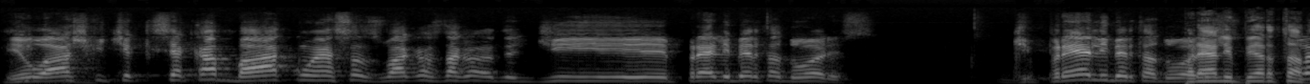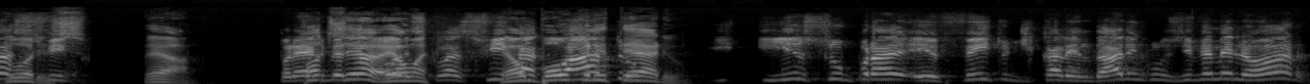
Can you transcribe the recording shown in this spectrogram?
Eu acho que tinha que se acabar com essas vagas da- de pré-libertadores. De pré-libertadores. Pré-Libertadores. É. Pode ser, é, Pré-libertadores. um- é classifica um bom quatro, critério. e Isso, para efeito de calendário, inclusive, é melhor.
